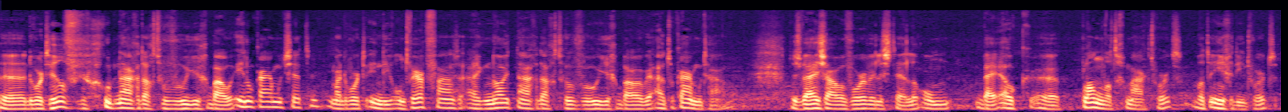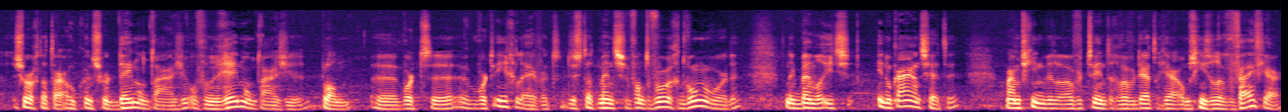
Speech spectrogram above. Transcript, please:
uh, er wordt heel goed nagedacht over hoe je gebouwen in elkaar moet zetten. Maar er wordt in die ontwerpfase eigenlijk nooit nagedacht over hoe je gebouwen weer uit elkaar moet halen. Dus wij zouden voor willen stellen om bij elk uh, plan wat gemaakt wordt, wat ingediend wordt, zorg dat daar ook een soort demontage of een remontageplan uh, wordt, wordt ingeleverd. Dus dat mensen van tevoren gedwongen worden. Want ik ben wel iets in elkaar aan het zetten. Maar misschien willen we over 20 of over 30 jaar, of misschien zelfs over 5 jaar,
